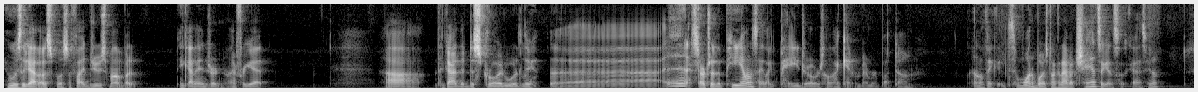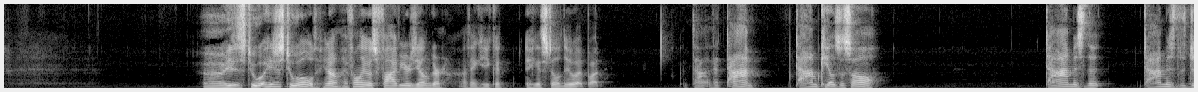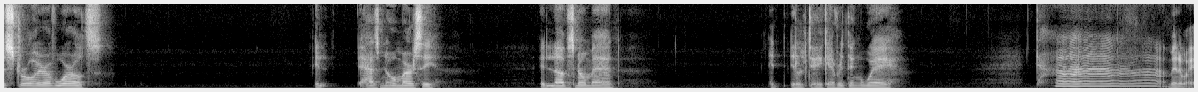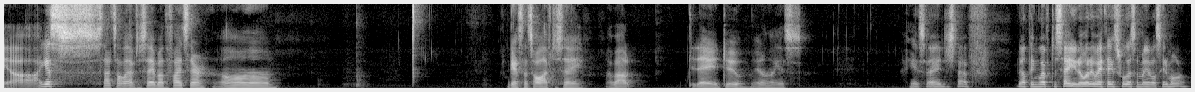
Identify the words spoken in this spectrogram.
Who was the guy that was supposed to fight Juice Juiceman, but he got injured. I forget. Uh, the guy that destroyed Woodley. Uh, it starts with a P. I want to say like Pedro or something. I can't remember, but um, I don't think it's one boy's not gonna have a chance against those guys. You know. Uh, he's just too he's just too old, you know. If only he was five years younger, I think he could he could still do it. But time, the time Time kills us all. Time is the time is the destroyer of worlds. It has no mercy. It loves no man. It it'll take everything away. Time. Anyway, uh, I guess that's all I have to say about the fights there. Um, I guess that's all I have to say about today too. You know, I guess I guess I just have nothing left to say. You know, anyway, thanks for listening. Maybe I'll see you tomorrow.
